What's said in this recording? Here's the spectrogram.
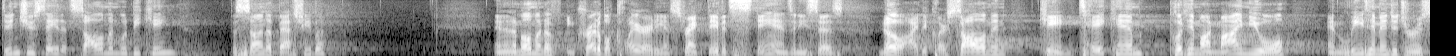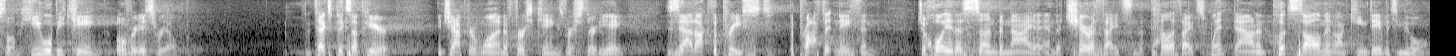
Didn't you say that Solomon would be king? The son of Bathsheba. And in a moment of incredible clarity and strength, David stands and he says, No, I declare Solomon king. Take him, put him on my mule, and lead him into Jerusalem. He will be king over Israel. The text picks up here in chapter 1 of 1 Kings, verse 38. Zadok the priest, the prophet Nathan, Jehoiada's son Benaiah, and the Cherethites and the Pelethites went down and put Solomon on King David's mule.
